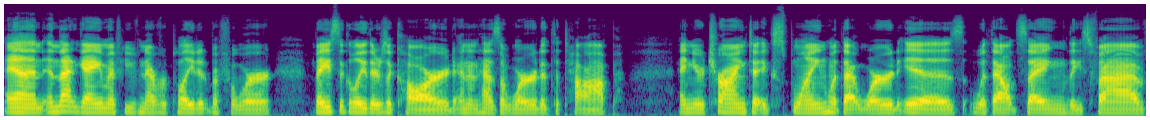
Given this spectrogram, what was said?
and in that game if you've never played it before basically there's a card and it has a word at the top and you're trying to explain what that word is without saying these five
